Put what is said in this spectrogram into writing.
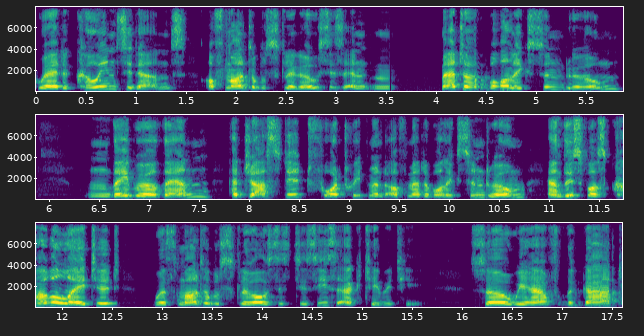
who had a coincidence of multiple sclerosis and metabolic syndrome they were then adjusted for treatment of metabolic syndrome, and this was correlated with multiple sclerosis disease activity. So we have the gut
